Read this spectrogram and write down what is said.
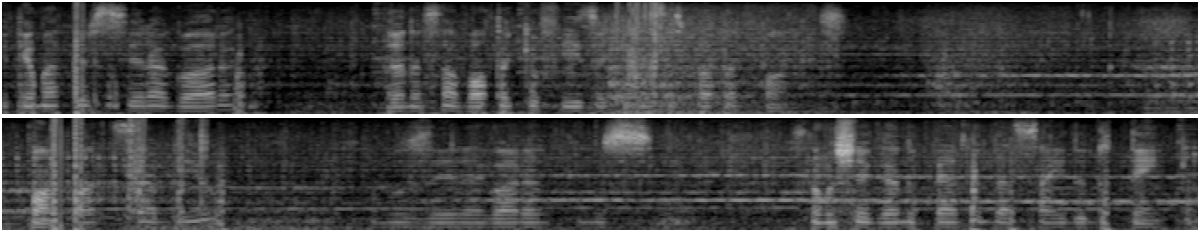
E tem uma terceira agora, dando essa volta que eu fiz aqui nessas plataformas. Bom, a porta se abriu. Vamos ver agora, estamos chegando perto da saída do templo.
